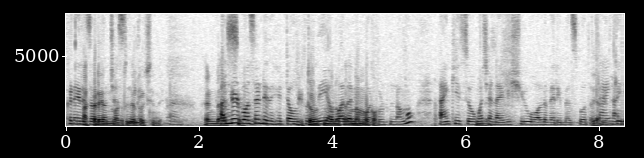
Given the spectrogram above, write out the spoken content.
అక్కడే రిజల్ట్ మాకు రిజల్ట్ వచ్చింది. అండ్ హండ్రెడ్ పర్సెంట్ ఇది హిట్ అవుతుంది అవ్వాలని నమ్మకం. కోరుకుంటున్నాము thank you so much and I wish you all the very best both you.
